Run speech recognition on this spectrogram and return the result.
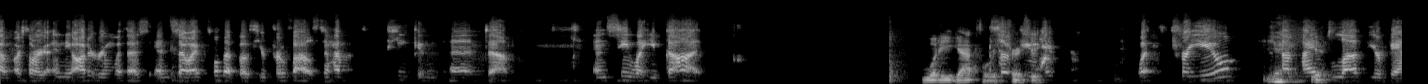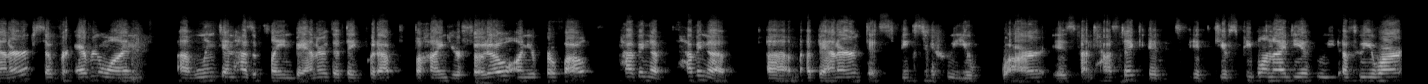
um, or sorry, in the audit room with us. And so I pulled up both your profiles to have a peek and and um, and see what you've got. What do you got for us, so Tracie? You, what for you? Yeah, um, I yeah. love your banner. So for everyone, um, LinkedIn has a plain banner that they put up behind your photo on your profile. Having a having a um, a banner that speaks to who you are is fantastic. It it gives people an idea who, of who you are.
